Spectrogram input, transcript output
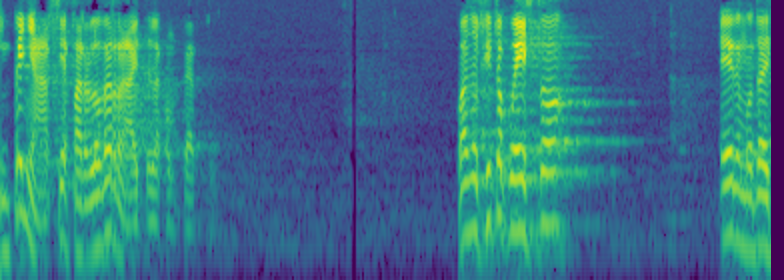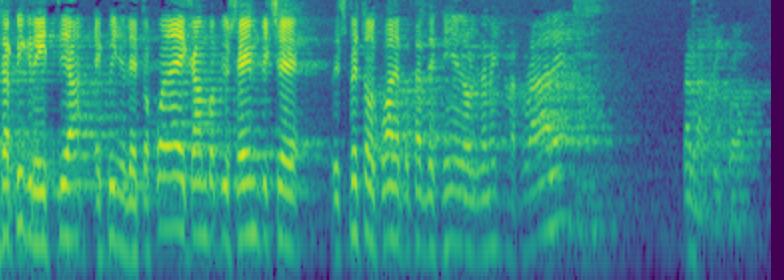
impegnarsi a fare l'override della compare Quando ho scritto questo ero in modalità pigrizia e quindi ho detto qual è il campo più semplice rispetto al quale poter definire l'ordinamento naturale? Per matricola.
